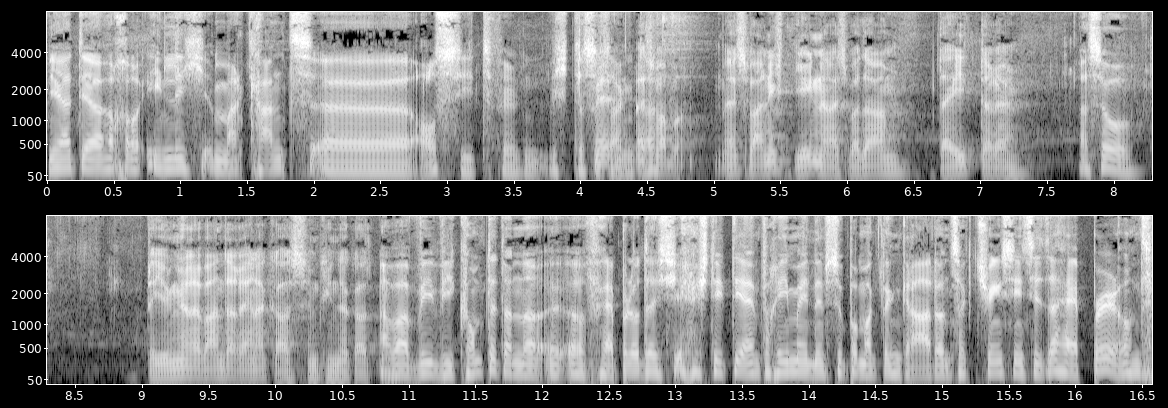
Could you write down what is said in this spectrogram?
Ja, der auch ähnlich markant äh, aussieht, wenn ich das so sagen es, darf. war, es war nicht jener, es war der, der Ältere. Ach so. Der Jüngere war an der Rainer Gasse im Kindergarten. Aber wie, wie kommt er dann äh, auf Heipel? Oder steht die einfach immer in dem Supermarkt dann gerade und sagt, schön sind Sie der Heipel? Und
